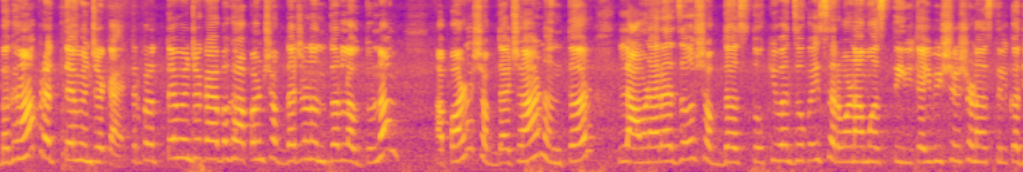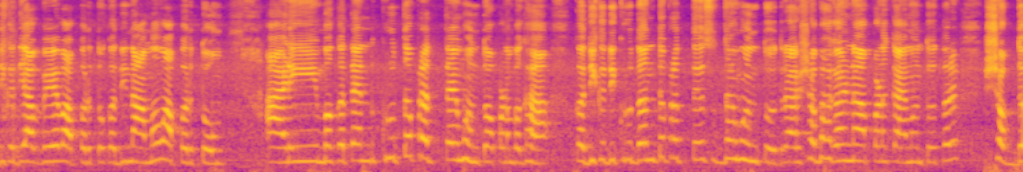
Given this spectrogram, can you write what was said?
बघा प्रत्यय म्हणजे काय? तर प्रत्यय म्हणजे काय? बघा आपण शब्दाच्या नंतर लावतो ना? आपण शब्दाच्या नंतर लावणारा जो शब्द असतो किंवा जो काही सर्वनाम असतील काही विशेषणं असतील कधी कधी अव्यय वापरतो कधी नामं वापरतो आणि मग त्या कृत प्रत्यय म्हणतो आपण बघा. कधी कधी कृदंत प्रत्ययसुद्धा म्हणतो. तर अशा भागांना आपण काय म्हणतो? तर शब्द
